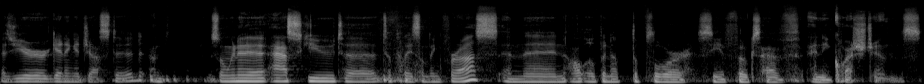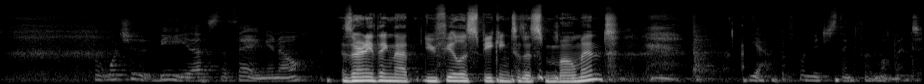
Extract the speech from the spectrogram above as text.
as you're getting adjusted, I'm So I'm going to ask you to, to play something for us, and then I'll open up the floor, see if folks have any questions. But what should it be? That's the thing, you know? Is there anything that you feel is speaking to this moment? Yeah, let me just think for a moment.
